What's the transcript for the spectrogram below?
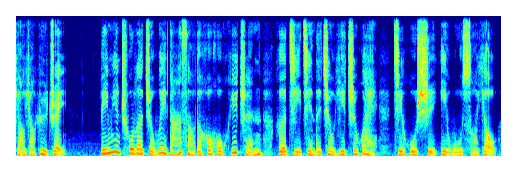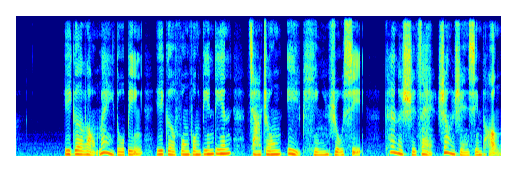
摇摇欲坠，里面除了久未打扫的厚厚灰尘和几件的旧衣之外，几乎是一无所有。一个老迈多病，一个疯疯癫癫，家中一贫如洗，看了实在让人心疼。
